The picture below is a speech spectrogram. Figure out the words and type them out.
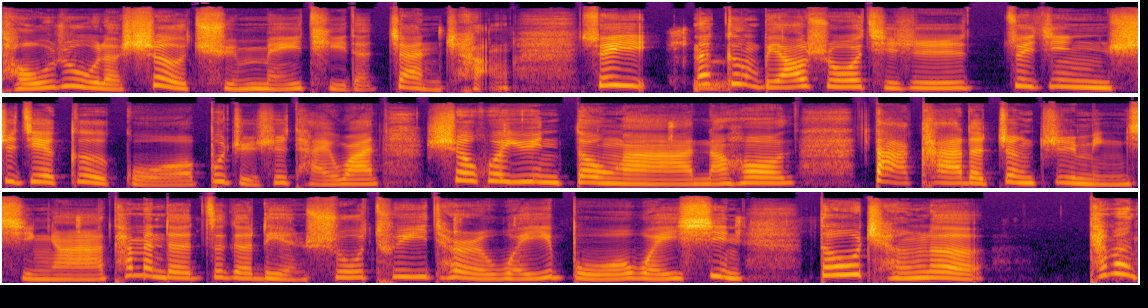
投入了社群媒体的战场，所以那更不要说，其实最近世界各国，不只是台湾，社会运动啊，然后大咖的政治明星啊，他们的这个脸书、Twitter、微博、微信都成了。他们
